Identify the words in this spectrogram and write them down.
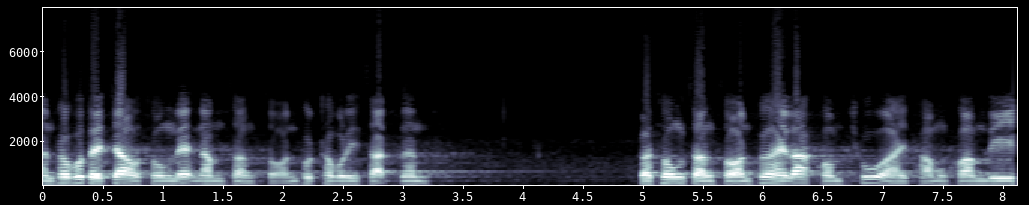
อันพระพุทธเจ้าทรงแนะนำสั่งสอนพุทธบริษัทนั้นก็ทรงสั่งสอนเพื่อให้ละความชั่วให้ทำความดี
